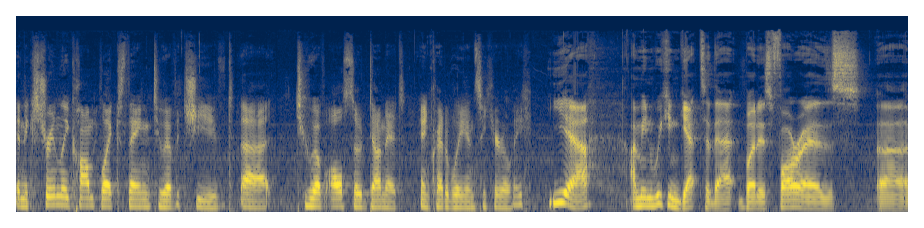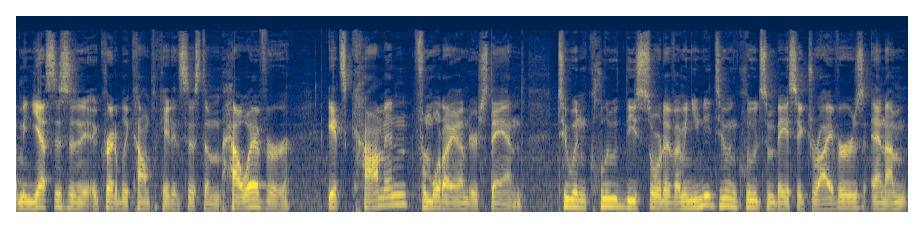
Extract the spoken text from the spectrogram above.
an extremely complex thing to have achieved? Uh, to have also done it incredibly insecurely. Yeah, I mean, we can get to that, but as far as, uh, I mean, yes, this is an incredibly complicated system. However, it's common, from what I understand, to include these sort of. I mean, you need to include some basic drivers, and I'm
